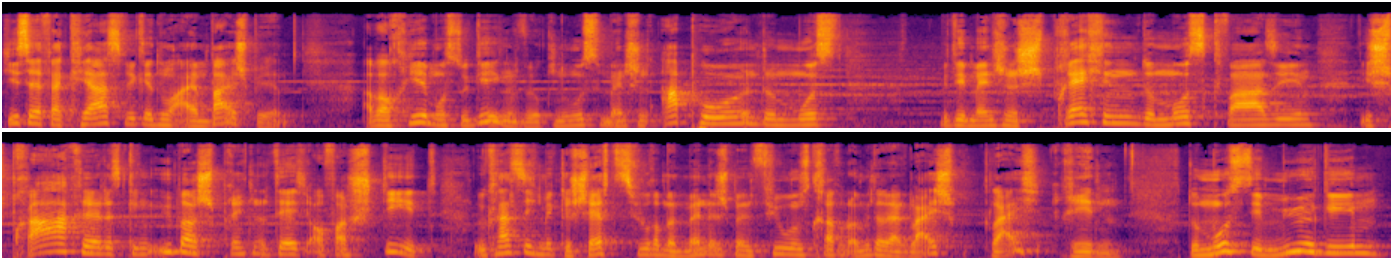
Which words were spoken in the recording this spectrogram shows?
Hier ist der Verkehrsweg nur ein Beispiel. Aber auch hier musst du gegenwirken. Du musst Menschen abholen, du musst mit den Menschen sprechen, du musst quasi die Sprache des Gegenübers sprechen und der dich auch versteht. Du kannst nicht mit Geschäftsführer, mit Management, Führungskraft oder Mitarbeiter gleich, gleich reden. Du musst dir Mühe geben,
